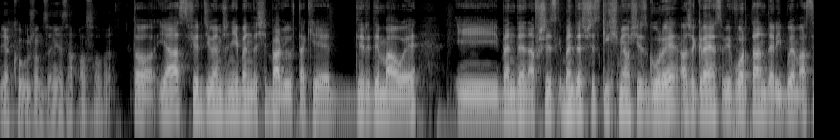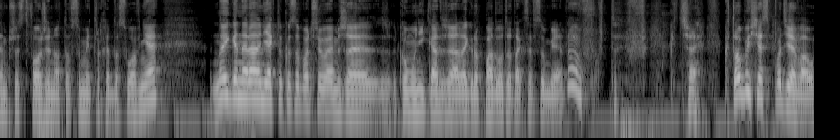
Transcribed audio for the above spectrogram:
jako urządzenie zapasowe. To ja stwierdziłem, że nie będę się bawił w takie dyrdy mały i będę, na wszystkich, będę wszystkich śmiał się z góry, a że grałem sobie w War Thunder i byłem asem przez tworzy, no to w sumie trochę dosłownie. No i generalnie jak tylko zobaczyłem, że komunikat, że Allegro padło, to tak se w sumie, to, kto by się spodziewał?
